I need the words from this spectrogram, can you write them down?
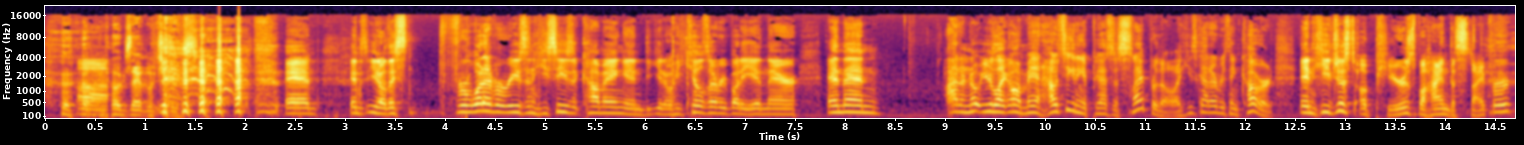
I know uh, exactly what you mean. and and you know they for whatever reason he sees it coming and you know he kills everybody in there. And then I don't know you're like oh man how's he gonna get past the sniper though? Like he's got everything covered. And he just appears behind the sniper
